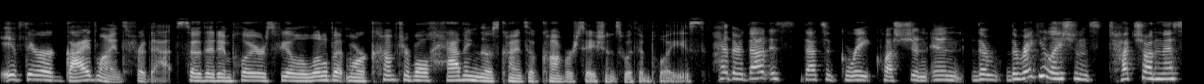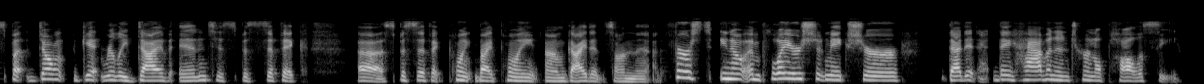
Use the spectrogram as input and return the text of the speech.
if there are guidelines for that so that employers feel a little bit more comfortable having those kinds of conversations with employees? Heather that is that's a great question and the the regulations touch on this but don't get really dive into specific uh, specific point by point um, guidance on that. First you know employers should make sure that it they have an internal policy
